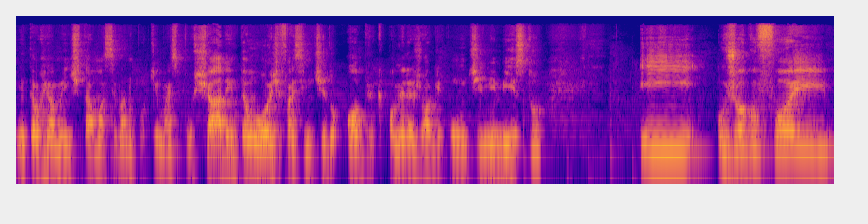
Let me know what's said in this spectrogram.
Então realmente está uma semana um pouquinho mais puxada. Então hoje faz sentido, óbvio, que o Palmeiras jogue com um time misto. E o jogo foi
